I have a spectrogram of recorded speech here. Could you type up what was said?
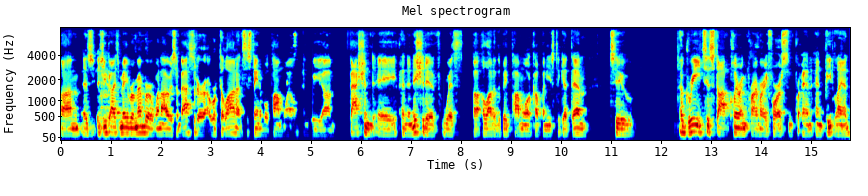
Um, as, as, you guys may remember, when I was ambassador, I worked a lot on sustainable palm oil, and we um, fashioned a an initiative with uh, a lot of the big palm oil companies to get them to agree to stop clearing primary forests and, and, and peatland,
